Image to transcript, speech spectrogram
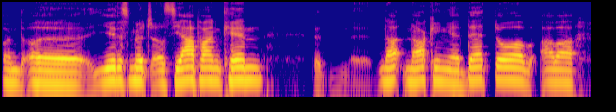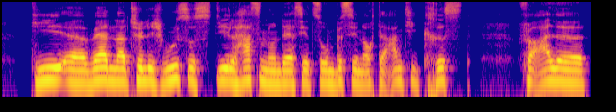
und äh, jedes Match aus Japan kennen, not knocking at that door, aber die äh, werden natürlich Russos Stil hassen und der ist jetzt so ein bisschen auch der Antichrist für alle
